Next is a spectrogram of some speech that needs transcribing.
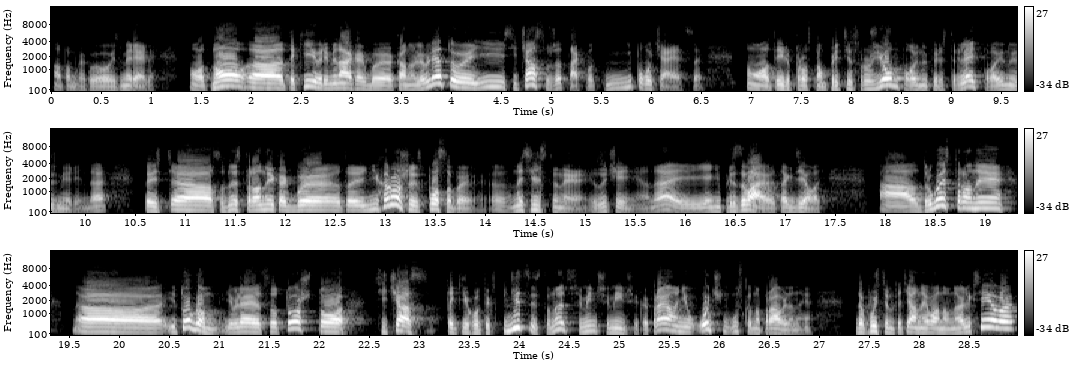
о том, как вы его измеряли. Вот. Но э, такие времена как бы канули в лету, и сейчас уже так вот не получается. Вот, или просто там прийти с ружьем, половину перестрелять, половину измерить. Да? То есть, э, с одной стороны, как бы это нехорошие способы э, насильственные изучения, да, и я не призываю так делать. А с другой стороны, э, итогом является то, что сейчас таких вот экспедиций становится все меньше и меньше. И, как правило, они очень узконаправленные. Допустим, Татьяна Ивановна Алексеева,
